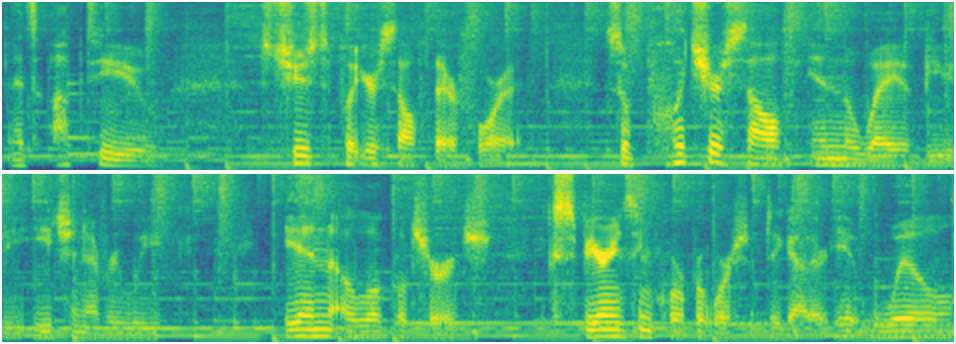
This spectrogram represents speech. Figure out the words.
And it's up to you to choose to put yourself there for it. So put yourself in the way of beauty each and every week in a local church experiencing corporate worship together. It will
